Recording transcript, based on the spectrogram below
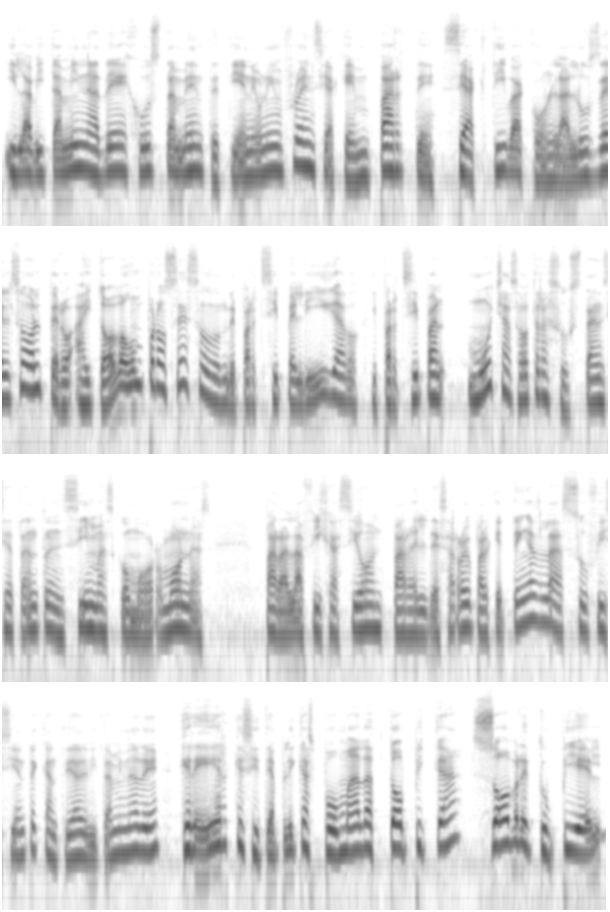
y la vitamina D justamente tiene una influencia que en parte se activa con la luz del sol, pero hay todo un proceso donde participa el hígado y participan muchas otras sustancias, tanto enzimas como hormonas para la fijación, para el desarrollo, para que tengas la suficiente cantidad de vitamina D, creer que si te aplicas pomada tópica sobre tu piel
